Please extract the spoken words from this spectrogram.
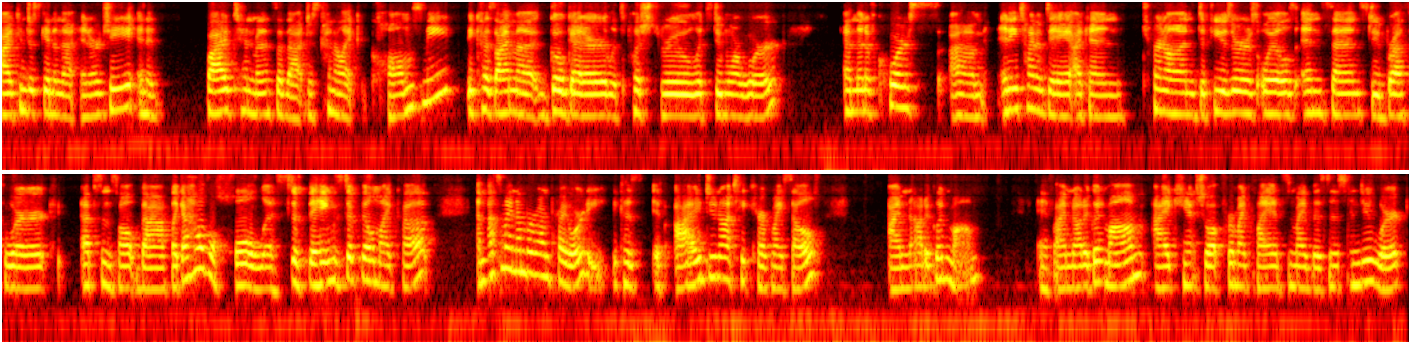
I can just get in that energy and it five ten minutes of that just kind of like calms me because I'm a go getter. Let's push through. Let's do more work. And then, of course, um, any time of day, I can turn on diffusers, oils, incense, do breath work, Epsom salt bath. Like I have a whole list of things to fill my cup. And that's my number one priority because if I do not take care of myself, I'm not a good mom. If I'm not a good mom, I can't show up for my clients in my business and do work.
